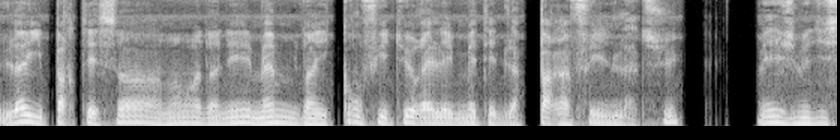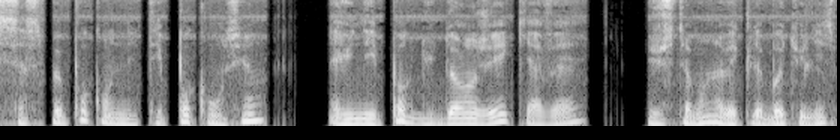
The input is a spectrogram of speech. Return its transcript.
Là, il partait ça à un moment donné, même dans les confitures, elle mettait de la paraffine là-dessus. Mais je me dis, ça se peut pas qu'on n'était pas conscient à une époque du danger qu'il y avait, justement, avec le botulisme.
